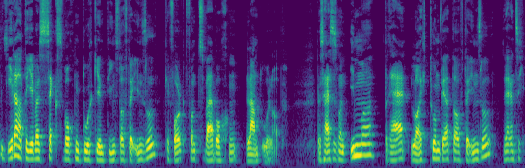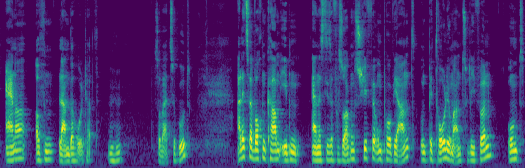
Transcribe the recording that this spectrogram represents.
Jeder hatte jeweils sechs Wochen durchgehend Dienst auf der Insel, gefolgt von zwei Wochen Landurlaub. Das heißt, es waren immer drei Leuchtturmwärter auf der Insel, während sich einer auf dem Land erholt hat. Soweit, so gut. Alle zwei Wochen kam eben eines dieser Versorgungsschiffe, um Proviant und Petroleum anzuliefern und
